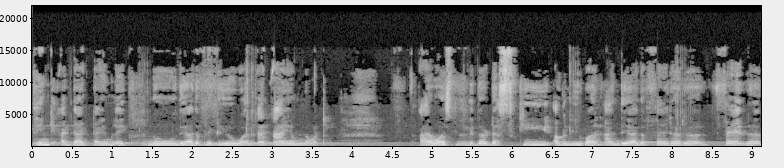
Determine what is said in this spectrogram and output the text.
think at that time like no they are the prettier one and i am not. I was the dusky ugly one and they are the fairer fairer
